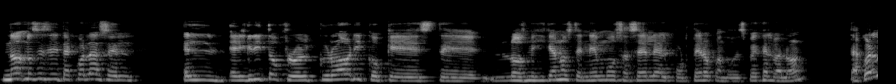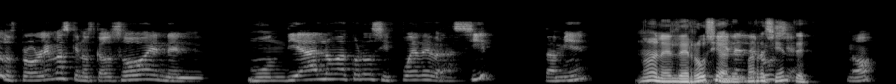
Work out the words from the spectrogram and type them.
No, no sé si te acuerdas el, el, el grito folclórico que este, los mexicanos tenemos hacerle al portero cuando despeja el balón. ¿Te acuerdas los problemas que nos causó en el mundial? No me acuerdo si fue de Brasil también, No, en el de Rusia, en el el más Rusia. reciente. ¿no?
